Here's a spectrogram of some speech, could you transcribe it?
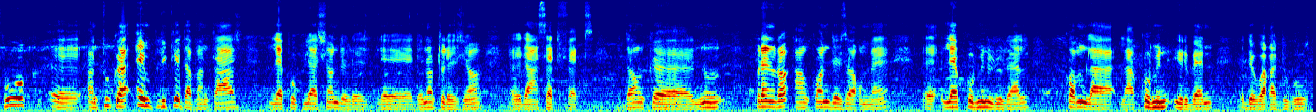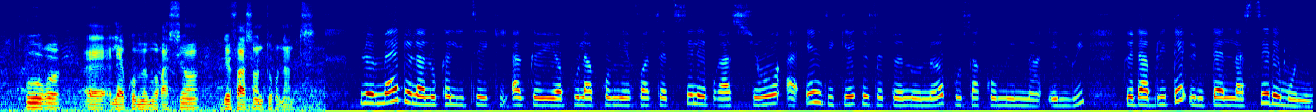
pour en tout cas impliquer davantage les populations de, de notre région dans cette fête. Donc nous prendrons en compte désormais les communes rurales comme la, la, commune urbaine de Ouagadougou pour euh, les commémorations de façon tournante. Le maire de la localité qui accueille pour la première fois cette célébration a indiqué que c'est un honneur pour sa commune et lui que d'abriter une telle cérémonie.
